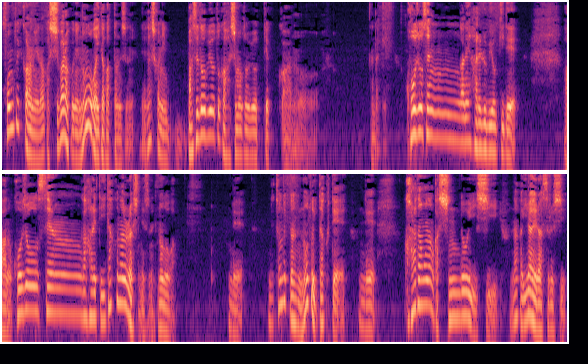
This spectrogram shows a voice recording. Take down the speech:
その時からね、なんかしばらくね、喉が痛かったんですよね。で、確かに、バセドウ病とか橋本病って、あの、なんだっけ、甲状腺がね、腫れる病気で、あの、甲状腺が腫れて痛くなるらしいんですね、喉が。で、で、その時喉痛くて、で、体もなんかしんどいし、なんかイライラするし、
